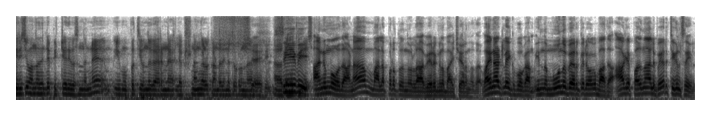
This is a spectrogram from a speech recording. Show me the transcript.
തിരിച്ചു വന്നതിന്റെ പിറ്റേ ദിവസം തന്നെ ഈ മുപ്പത്തിയൊന്നുകാരന് ലക്ഷണങ്ങൾ കണ്ടതിനെ തുടർന്ന് സി വി അനുമോദാണ് മലപ്പുറത്ത് നിന്നുള്ള വിവരങ്ങളുമായി ചേർന്നത്. വയനാട്ടിലേക്ക് പോകാം. ഇന്ന് മൂന്ന് പേർക്ക് രോഗബാധ. ആകെ പതിനാല് പേർ ചികിത്സയിൽ.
